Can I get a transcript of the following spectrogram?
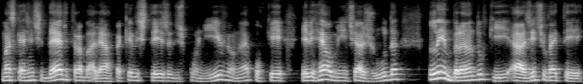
mas que a gente deve trabalhar para que ele esteja disponível, né, porque ele realmente ajuda. Lembrando que a gente vai ter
